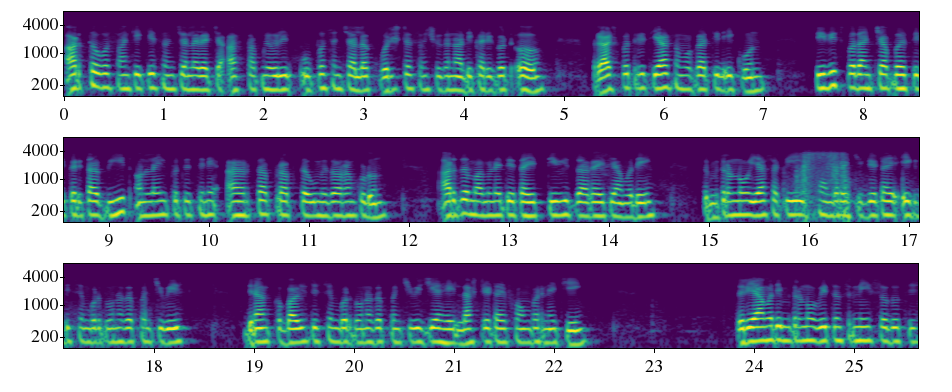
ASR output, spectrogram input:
अर्थ व सांख्यिकी संचालनालयाच्या आस्थापनेवरील उपसंचालक वरिष्ठ संशोधन अधिकारी गट अ राजपत्रित या संवर्गातील एकूण तेवीस पदांच्या भरतीकरिता विहित ऑनलाईन पद्धतीने अर्थप्राप्त उमेदवारांकडून अर्ज मागण्यात येत आहेत. तेवीस जागा आहेत यामध्ये. तर मित्रांनो यासाठी फॉर्म भरायची डेट आहे एक डिसेंबर दोन हजार पंचवीस. दिनांक बावीस डिसेंबर दोन हजार पंचवीस जी आहे लास्ट डेट आहे फॉर्म भरण्याची. तर यामध्ये मित्रांनो वेतन श्रेणी सदोतीस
